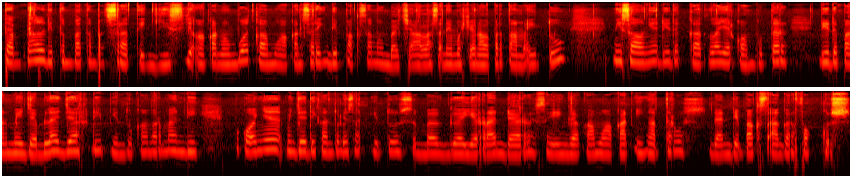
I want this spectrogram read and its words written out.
Tempel di tempat-tempat strategis yang akan membuat kamu akan sering dipaksa membaca alasan emosional pertama itu, misalnya di dekat layar komputer, di depan meja belajar, di pintu kamar mandi. Pokoknya menjadikan tulisan itu sebagai radar sehingga kamu akan ingat terus dan dipaksa agar fokus.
